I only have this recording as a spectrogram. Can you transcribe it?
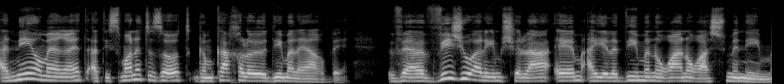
אני אומרת, התסמונת הזאת, גם ככה לא יודעים עליה הרבה. והוויז'ואלים שלה הם הילדים הנורא נורא שמנים.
